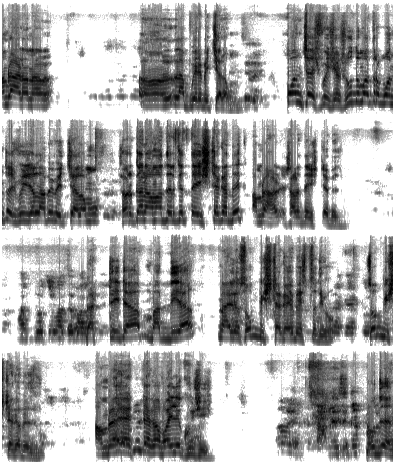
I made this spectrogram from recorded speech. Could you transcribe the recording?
আমরা আড়ানা লাভ করে বেচালাম পঞ্চাশ পয়সা শুধুমাত্র পঞ্চাশ পয়সা লাভে বেচালাম সরকার আমাদেরকে তেইশ টাকা দেখ আমরা সাড়ে তেইশ টাকা বেচবো। ঘাটতিটা বাদ দিয়া নাইলে চব্বিশ টাকায় বেচতে দিব। চব্বিশ টাকা বেচবো। আমরা এক টাকা পাইলে খুশি। বুঝলেন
